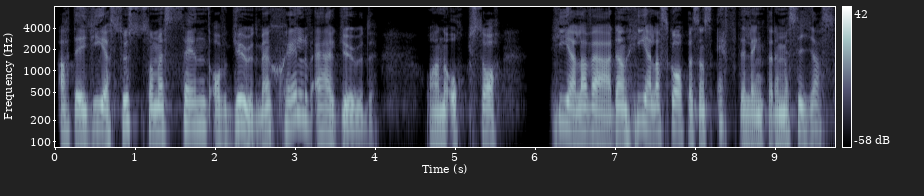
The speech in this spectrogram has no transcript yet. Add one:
att det är Jesus som är sänd av Gud, men själv är Gud. Och han är också hela världen, hela skapelsens efterlängtade Messias.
